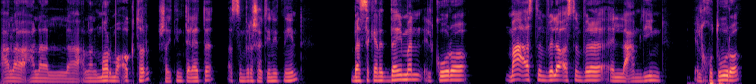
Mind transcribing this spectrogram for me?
على على على المرمى أكتر شايتين ثلاثة أستون فيلا شايتين اثنين بس كانت دايما الكورة مع أستون فيلا أستون فيلا اللي عاملين الخطورة.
